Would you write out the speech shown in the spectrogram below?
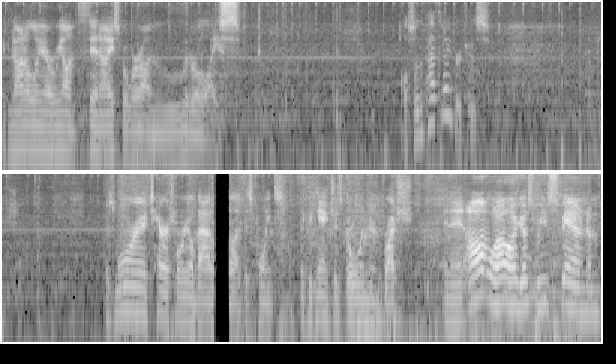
Like, not only are we on thin ice, but we're on literal ice. Also, the path diverges. There's more territorial battle at this point. Like, we can't just go in and rush, and then, oh, well, I guess we spanned them.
